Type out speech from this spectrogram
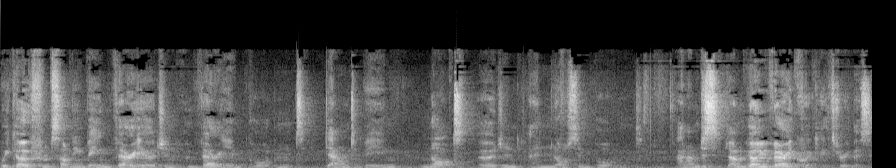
we go from something being very urgent and very important down to being not urgent and not important. And I'm just I'm going very quickly through this.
